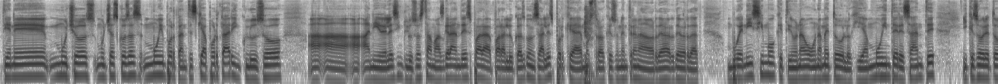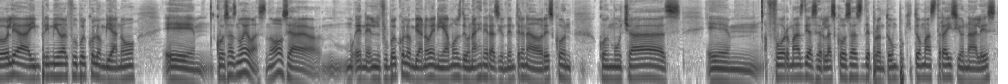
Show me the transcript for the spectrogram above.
tiene muchos, muchas cosas muy importantes que aportar, incluso a, niveles incluso hasta más grandes para, para, Lucas González, porque ha demostrado que es un entrenador de, de verdad buenísimo, que tiene una, una metodología muy interesante y que sobre todo le ha imprimido al fútbol colombiano eh, cosas nuevas, ¿no? O sea, en, el fútbol colombiano veníamos de una generación de entrenadores con, con muchas em, formas de hacer las cosas de pronto un poquito más tradicionales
